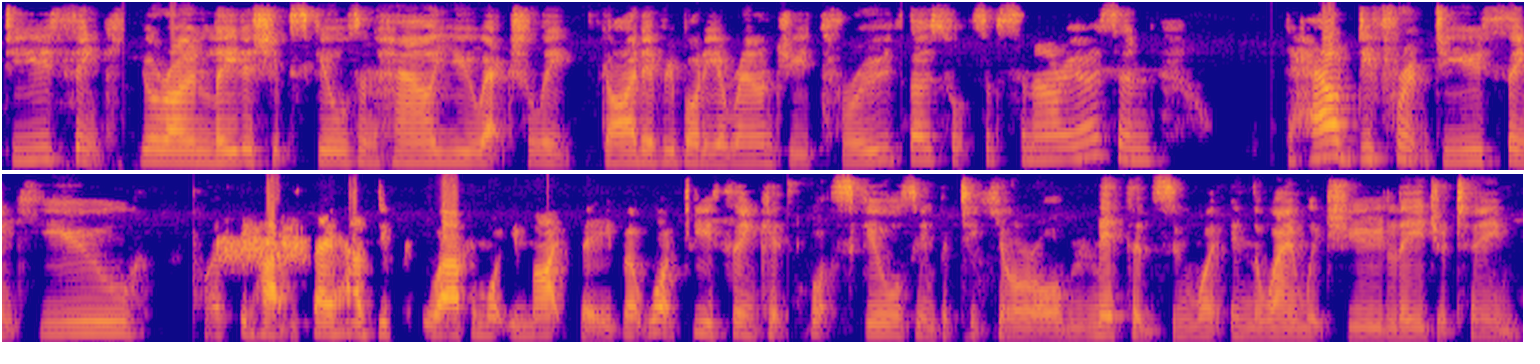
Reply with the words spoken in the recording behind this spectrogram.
do you think, your own leadership skills and how you actually guide everybody around you through those sorts of scenarios? And how different do you think you it's a bit hard to say how different you are from what you might be, but what do you think it's what skills in particular or methods in what, in the way in which you lead your team?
